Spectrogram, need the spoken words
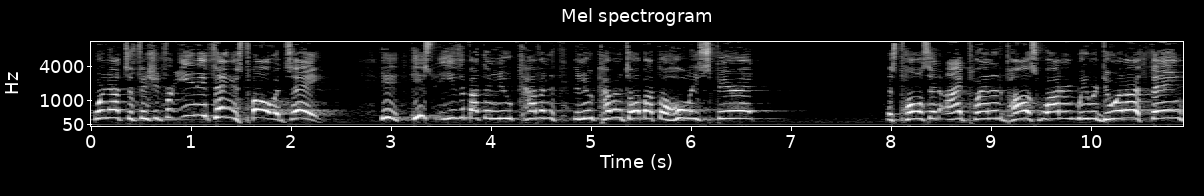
We're not sufficient for anything, as Paul would say. He, he's, he's about the new covenant. The new covenant's all about the Holy Spirit. As Paul said, I planted, Apollos watered, we were doing our thing,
